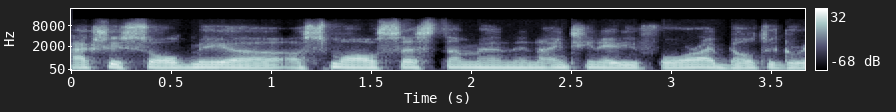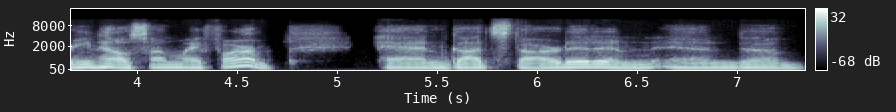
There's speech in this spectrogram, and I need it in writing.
actually sold me a, a, small system and in 1984 i built a greenhouse on my farm and got started and and um,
